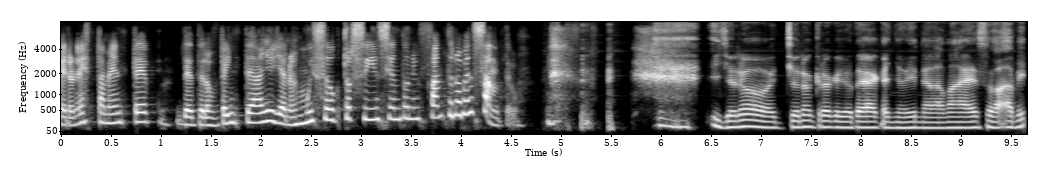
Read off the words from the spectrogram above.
Pero honestamente, desde los 20 años ya no es muy seductor seguir siendo un infante no pensante. y yo no, yo no creo que yo tenga que añadir nada más a eso. A mí,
